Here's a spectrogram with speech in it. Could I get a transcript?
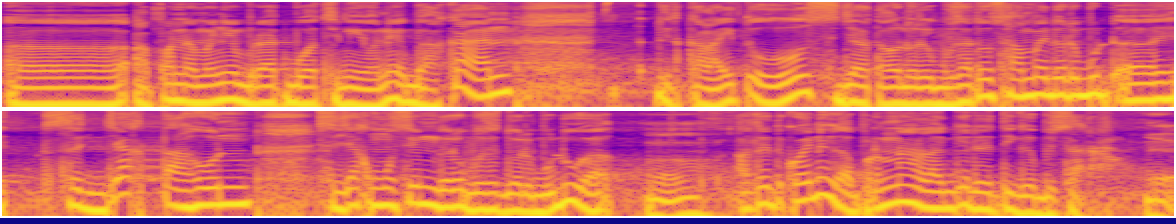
eh, apa namanya berat buat Simeone bahkan di kala itu sejak tahun 2001 sampai 2000 eh, sejak tahun sejak musim 2001 2002 Atletico ini nggak pernah lagi ada tiga besar. Iya.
